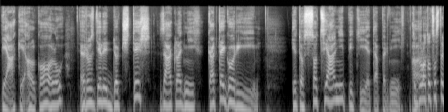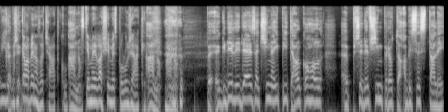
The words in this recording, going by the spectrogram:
pijáky alkoholu rozdělit do čtyř základních kategorií. Je to sociální pití, je ta první. To bylo to, co jste ví, říkala vy na začátku. Ano. S těmi vašimi spolužáky. Ano, ano. Kdy lidé začínají pít alkohol eh, především proto, aby se stali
